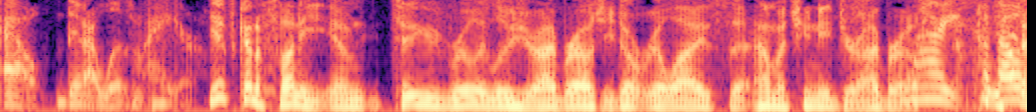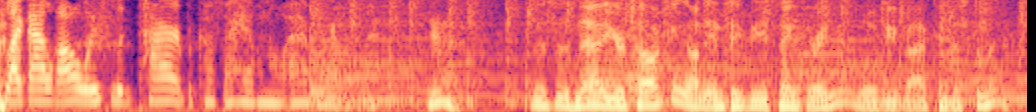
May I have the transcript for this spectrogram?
out than I was my hair. Yeah, it's kind of funny. Um, until you really lose your eyebrows, you don't realize that how much you need your eyebrows. Right, because I was like, I always look tired because I have no eyebrows now. Yeah. This is Now You're Talking on MPB Think Radio. We'll be back in just a minute.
